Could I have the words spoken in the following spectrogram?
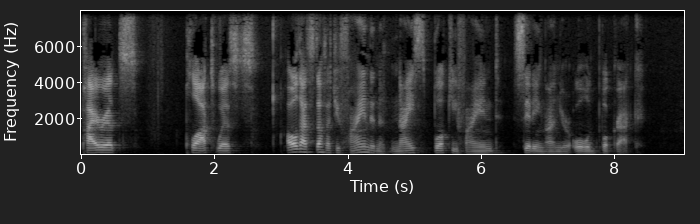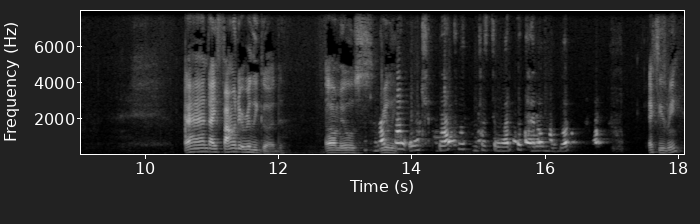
Pirates, plot twists, all that stuff that you find in a nice book you find sitting on your old book rack. And I found it really good. Um, it was That really. that sounds interesting. What's the title of the book? Excuse me.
